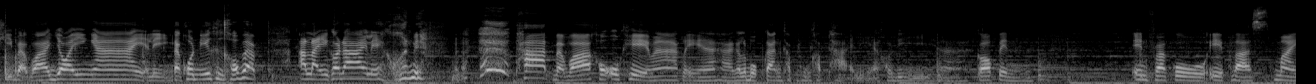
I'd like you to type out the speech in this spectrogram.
ที่แบบว่าย่อยง่ายอะไรอย่างเงี้ยแต่คนนี้คือเขาแบบอะไรก็ได้เลยคนเนี้ยธาตุแบบว่าเขาโอเคมากอะไรเลยนะคะระบบการขับทุงขับถ่ายอะไรเงี้ยเขาดีนะก็เป็น e n f r a g o A plus My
